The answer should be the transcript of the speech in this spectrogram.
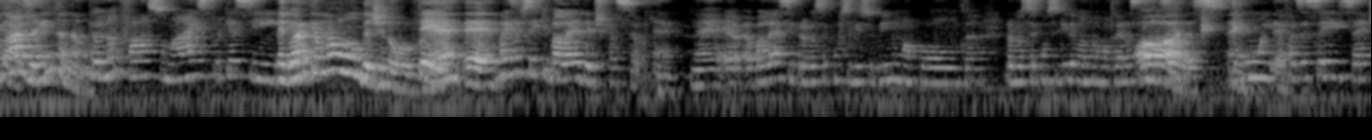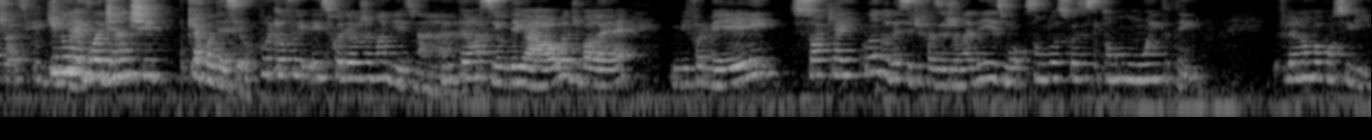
saudade. faz ainda não? Então eu não faço mais porque assim. Agora tem uma onda de novo, Tem. né? É. Mas eu sei que balé é dedicação. É. Né? É, é o balé assim, pra você conseguir subir numa ponta, pra você conseguir levantar uma perna, você fazer Horas. É, muito, é. fazia seis, sete horas por dia. E não levou adiante o que aconteceu? Porque eu fui escolher o jornalismo. Ah. Então, assim, eu dei aula de balé, me formei, só que aí quando eu decidi fazer jornalismo, são duas coisas que tomam muito tempo. Eu falei, eu não vou conseguir.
